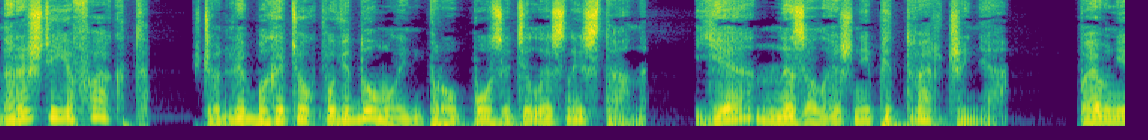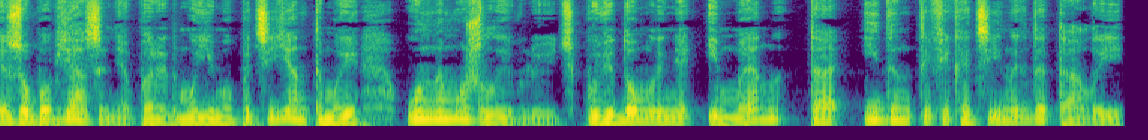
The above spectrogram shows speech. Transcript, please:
Нарешті є факт, що для багатьох повідомлень про позатілесний стан є незалежні підтвердження. Певні зобов'язання перед моїми пацієнтами унеможливлюють повідомлення імен та ідентифікаційних деталей,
